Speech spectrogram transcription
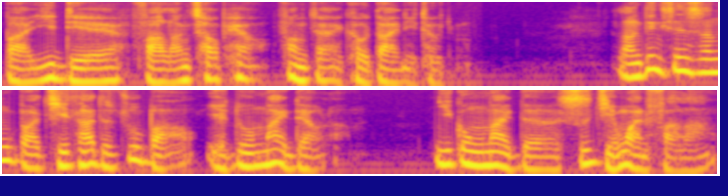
把一叠法郎钞票放在口袋里头。朗丁先生把其他的珠宝也都卖掉了。一共卖的十几万法郎，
